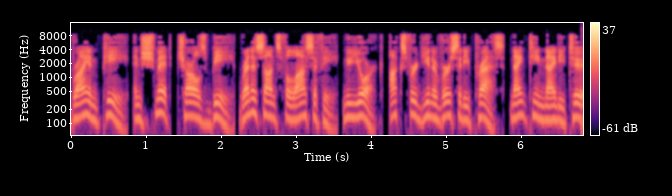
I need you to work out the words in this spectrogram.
Brian P. and Schmitt, Charles B. Renaissance Philosophy, New York: Oxford University Press, 1992.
